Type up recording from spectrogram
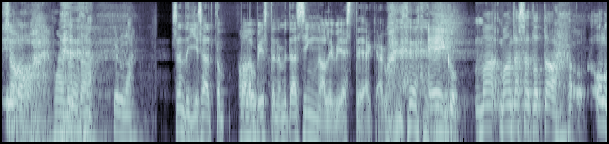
aik- joo, mä tota, kyllä. Sen takia sä et ole paljon pistänyt mitään signaaliviestejäkään. Kun... Ei, kun mä, mä oon tässä tota, ol,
